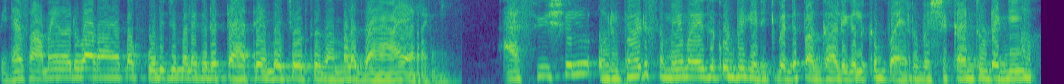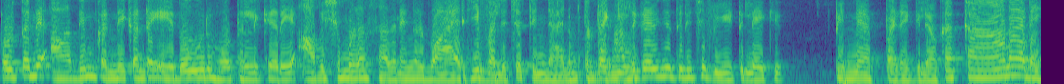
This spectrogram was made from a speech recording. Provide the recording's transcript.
പിന്നെ സമയം ഒരുപാടായപ്പോൾ കുരിച്ചുമലക്ക് ഒരു ടാറ്റയും വെച്ച് കൊടുത്ത് നമ്മൾ ദാ ഇറങ്ങി. ആസ് യൂഷ്വൽ ഒരുപാട് സമയമായതുകൊണ്ട് എനിക്കും എന്റെ പങ്കാളികൾക്കും വയറ് വിശക്കാൻ തുടങ്ങി. അപ്പോൾ തന്നെ ആദ്യം കണ്ണി കണ്ട ഏതോ ഒരു ഹോട്ടലിൽ കയറി ആവശ്യമുള്ള സാധനങ്ങൾ വാരി വലിച്ച് തിന്നാനും തുടങ്ങി. അത് കഴിഞ്ഞ് തിരിച്ച് വീട്ടിലേക്ക് പിന്നെ എപ്പോഴെങ്കിലുമൊക്കെ കാണാടേ.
